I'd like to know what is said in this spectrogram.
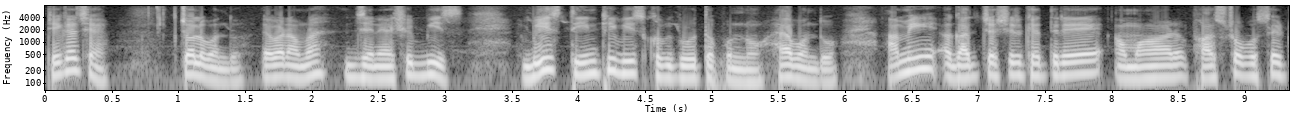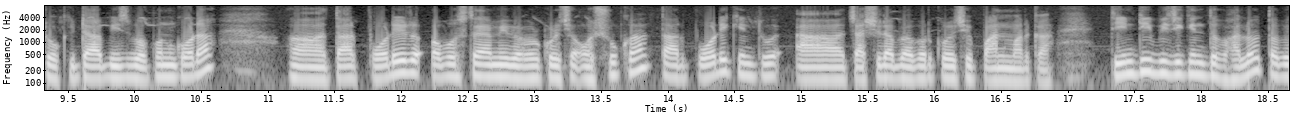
ঠিক আছে? চলো বন্ধু, এবার আমরা জেনে আসি বীজ। বীজ, তিনটি বীজ খুবই গুরুত্বপূর্ণ। হ্যাঁ বন্ধু, আমি গাছ চাষের ক্ষেত্রে আমার ফার্স্ট অবস্থায় টকিটা বীজ বপন করা। তারপরের অবস্থায় আমি ব্যবহার করেছি অশোকা তারপরে কিন্তু চাষিরা ব্যবহার করেছে পানমার্কা তিনটি বীজই কিন্তু ভালো, তবে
